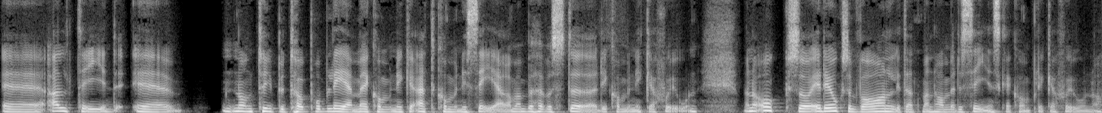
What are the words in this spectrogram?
eh, alltid eh, någon typ av problem med kommunika att kommunicera, man behöver stöd i kommunikation. Men också, är det också vanligt att man har medicinska komplikationer.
